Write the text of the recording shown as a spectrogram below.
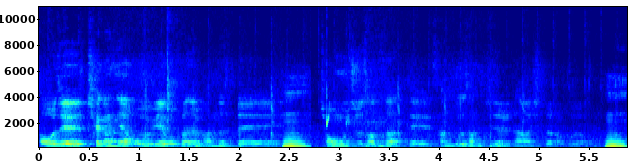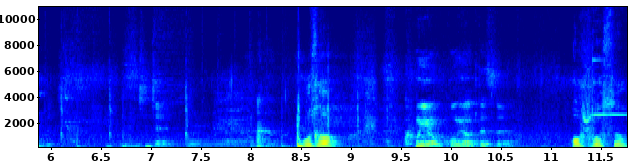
아, 어제 최강야구 예고편을 봤는데 음. 정우주 선수한테 상부 삼진을 당하시더라고요. 음. 진짜요? 웃어. 공이 공이 어땠어요? 어 좋았어.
